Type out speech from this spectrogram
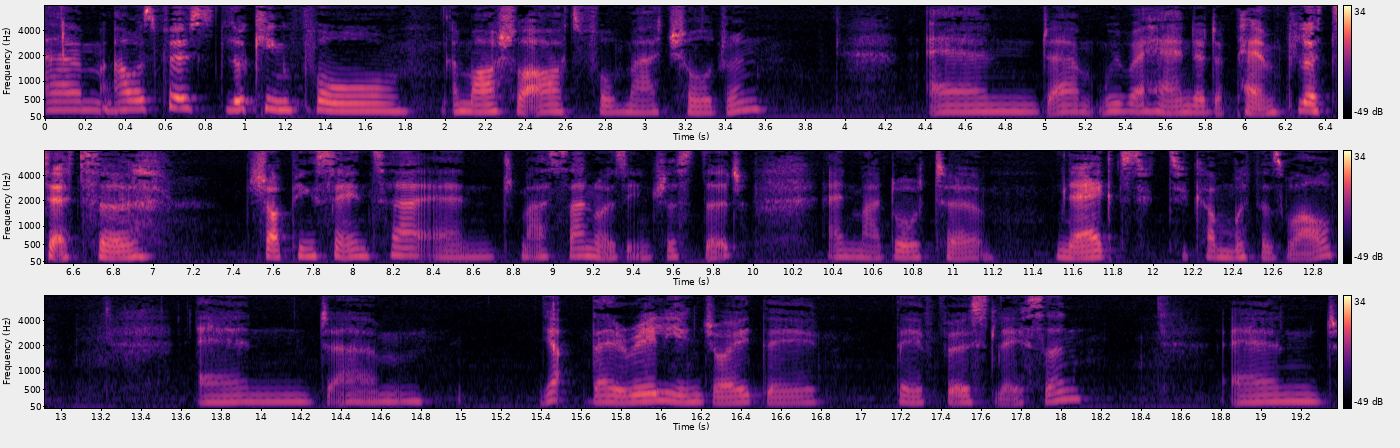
um, I was first looking for a martial art for my children, and um, we were handed a pamphlet at a shopping centre, and my son was interested, and my daughter nagged to come with as well. And um, yeah, they really enjoyed their their first lesson. And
